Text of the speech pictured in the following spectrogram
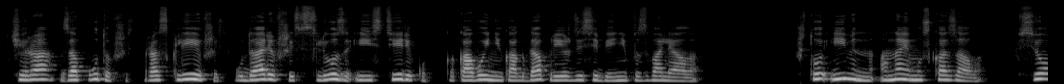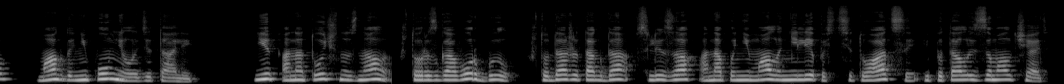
Вчера, запутавшись, расклеившись, ударившись в слезы и истерику, каковой никогда прежде себе не позволяла. Что именно она ему сказала? Все, Магда не помнила деталей. Нет, она точно знала, что разговор был, что даже тогда в слезах она понимала нелепость ситуации и пыталась замолчать,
